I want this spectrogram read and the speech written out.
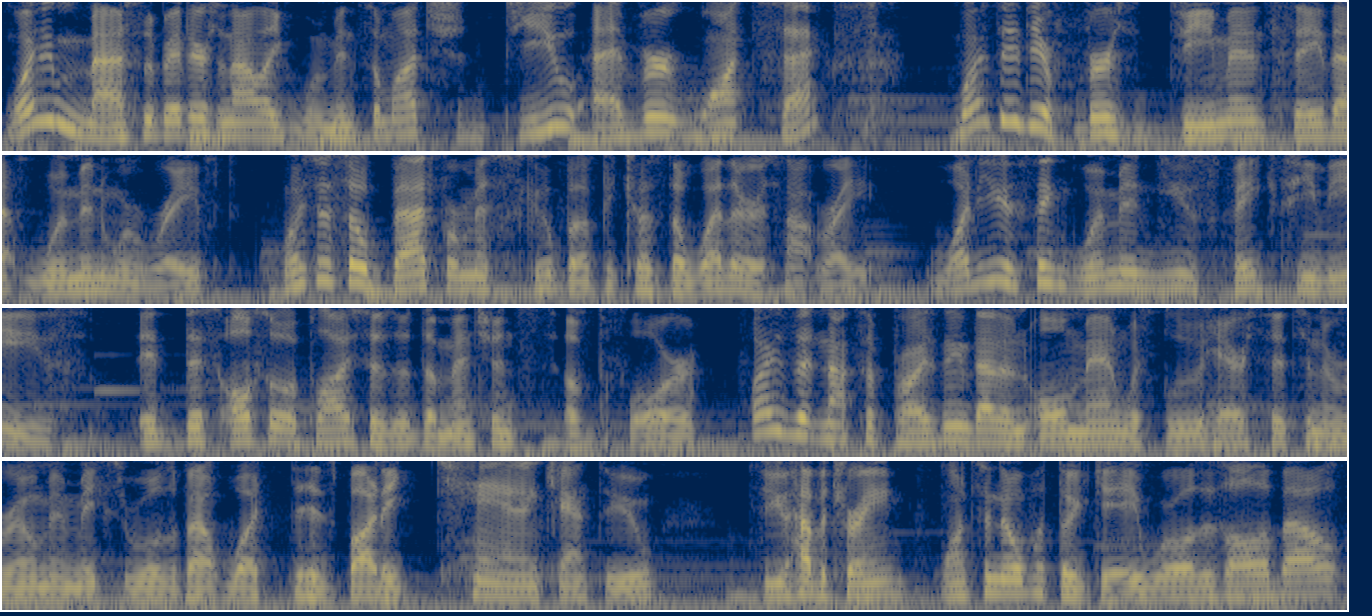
Why do masturbators not like women so much? Do you ever want sex? Why did your first demon say that women were raped? Why is it so bad for Miss Scuba because the weather is not right? Why do you think women use fake TVs? It, this also applies to the dimensions of the floor. Why is it not surprising that an old man with blue hair sits in a room and makes rules about what his body can and can't do? Do you have a train? Want to know what the gay world is all about?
